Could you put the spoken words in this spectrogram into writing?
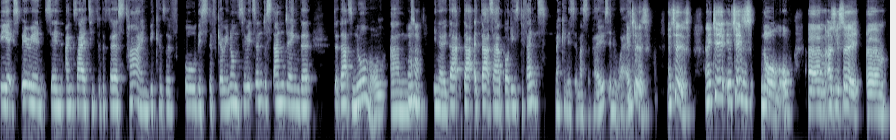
be experiencing anxiety for the first time because of all this stuff going on. So it's understanding that that that's normal and mm-hmm. you know that that that's our body's defense mechanism i suppose in a way. It is. It is. And it is, it is normal. And as you say um,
